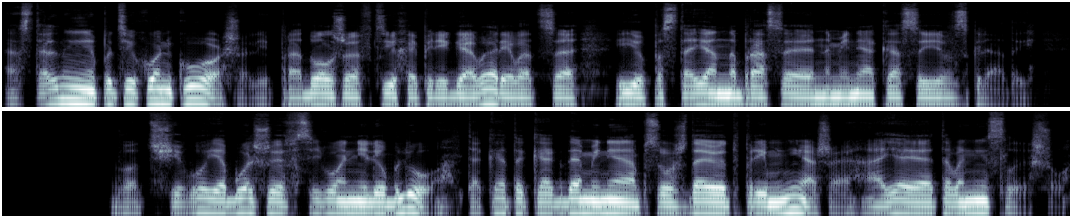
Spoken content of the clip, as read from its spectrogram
Остальные потихоньку ошали, продолжив тихо переговариваться и постоянно бросая на меня косые взгляды. Вот чего я больше всего не люблю, так это когда меня обсуждают при мне же, а я этого не слышу.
